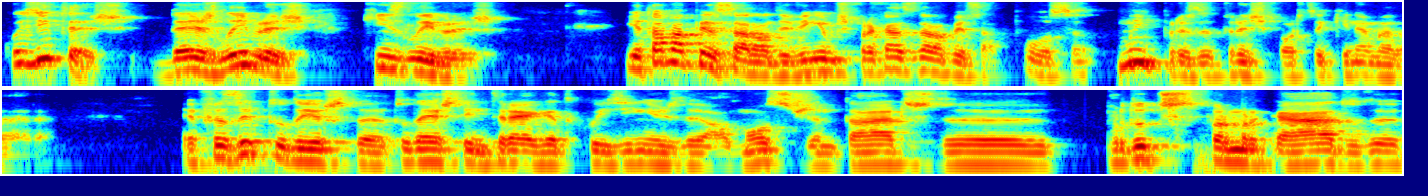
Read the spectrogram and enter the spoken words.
coisitas, 10 libras, 15 libras. E eu estava a pensar, ontem vínhamos para casa estava a pensar, poça, uma empresa de transportes aqui na Madeira, a fazer toda esta, toda esta entrega de coisinhas de almoços, jantares, de produtos de supermercado, de.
